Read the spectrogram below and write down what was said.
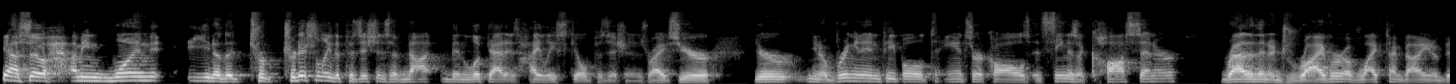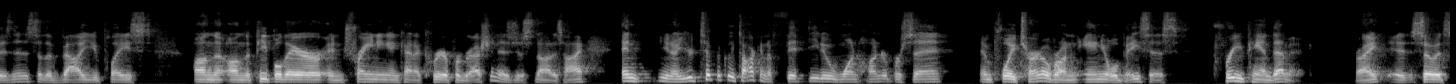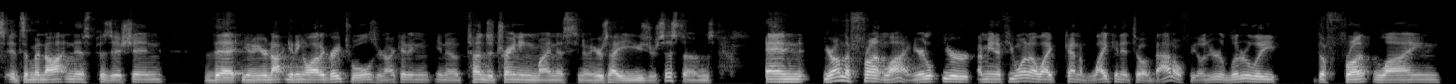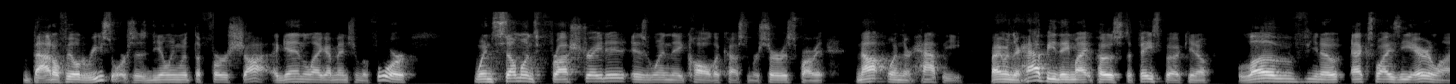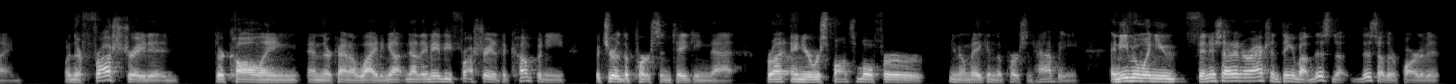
Yeah. So, I mean, one you know the tr- traditionally the positions have not been looked at as highly skilled positions right so you're you're you know bringing in people to answer calls it's seen as a cost center rather than a driver of lifetime value in a business so the value placed on the on the people there and training and kind of career progression is just not as high. And you know you're typically talking to 50 to 100% employee turnover on an annual basis pre-pandemic right? It, so it's it's a monotonous position that you know you're not getting a lot of great tools. You're not getting you know tons of training minus you know here's how you use your systems. And you're on the front line. You're you're I mean, if you want to like kind of liken it to a battlefield, you're literally the front line battlefield resources dealing with the first shot. Again, like I mentioned before, when someone's frustrated is when they call the customer service department, not when they're happy. Right? When they're happy, they might post to Facebook, you know, love, you know, XYZ airline. When they're frustrated, they're calling and they're kind of lighting up. Now they may be frustrated at the company, but you're the person taking that right? And you're responsible for, you know, making the person happy. And even when you finish that interaction, think about this this other part of it.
